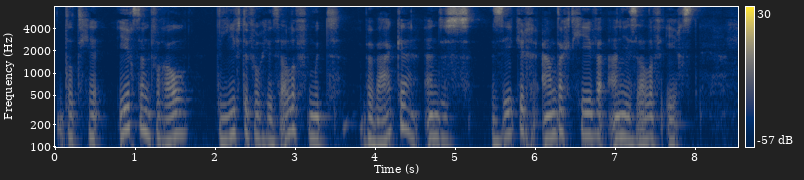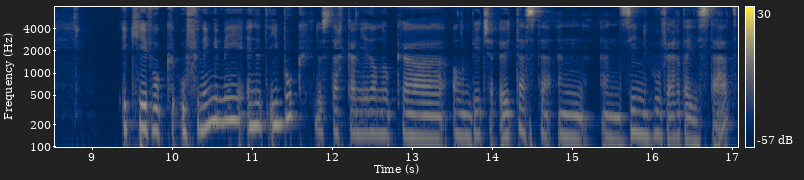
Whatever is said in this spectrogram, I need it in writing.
dat je eerst en vooral de liefde voor jezelf moet bewaken en dus zeker aandacht geven aan jezelf eerst. Ik geef ook oefeningen mee in het e-book, dus daar kan je dan ook uh, al een beetje uittesten en, en zien hoe ver dat je staat.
